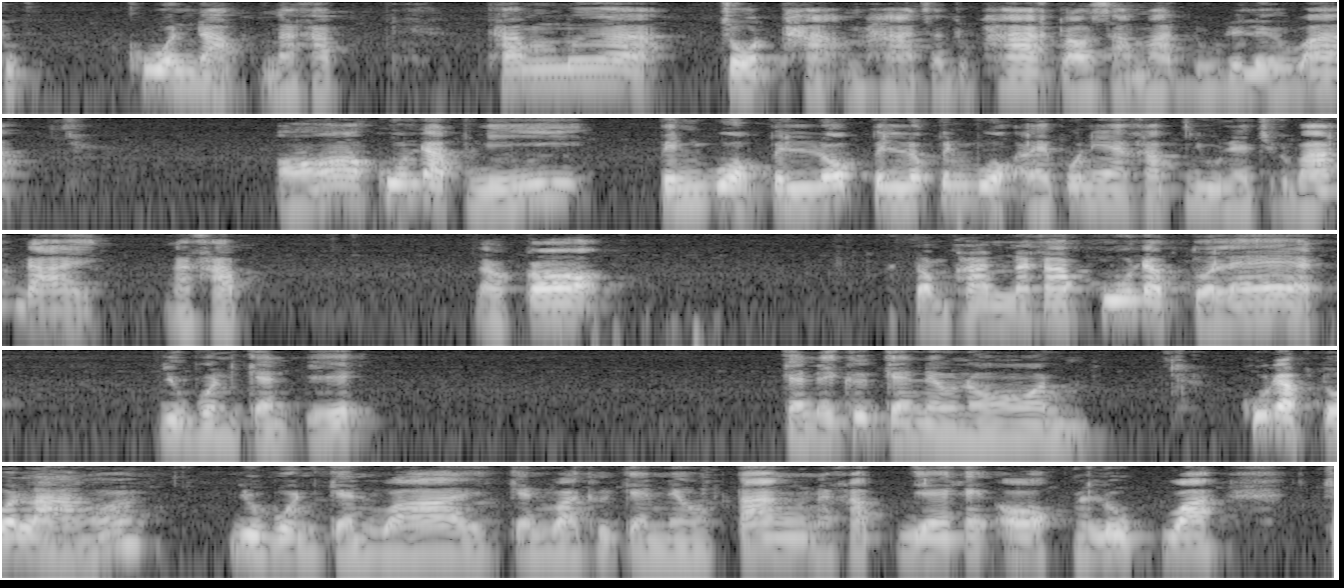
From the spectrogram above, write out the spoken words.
ทุกคู่อันดับนะครับถ้าเมื่อโจทย์ถามหาจตุภาคเราสามารถดูได้เลยว่า อ๋อคู่อันดับนี้เป็นบวกเป็นลบเป็นลบเป็นบวกอะไรพวกนี้ครับอยู่ในจตุภาคใดนะครับ แล้วก็สำคัญนะครับคู่อันดับตัวแรกอยู่บนแกน x แกน x คือแกนแนวนอน คู่อันดับตัวหลังอยู่บนแกน y แกน y คือแกนแนวตั้งนะครับ แยกให้ออกนะลูกว่าแก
